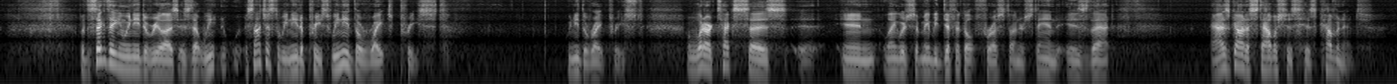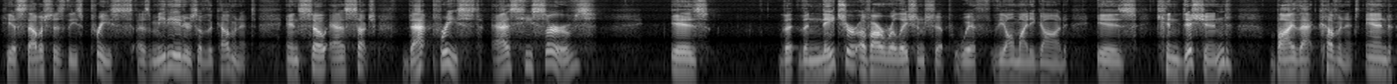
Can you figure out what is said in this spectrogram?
But the second thing we need to realize is that we, it's not just that we need a priest, we need the right priest. We need the right priest. What our text says uh, in language that may be difficult for us to understand is that as God establishes his covenant, he establishes these priests as mediators of the covenant. And so, as such, that priest, as he serves, is the, the nature of our relationship with the Almighty God is conditioned by that covenant and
